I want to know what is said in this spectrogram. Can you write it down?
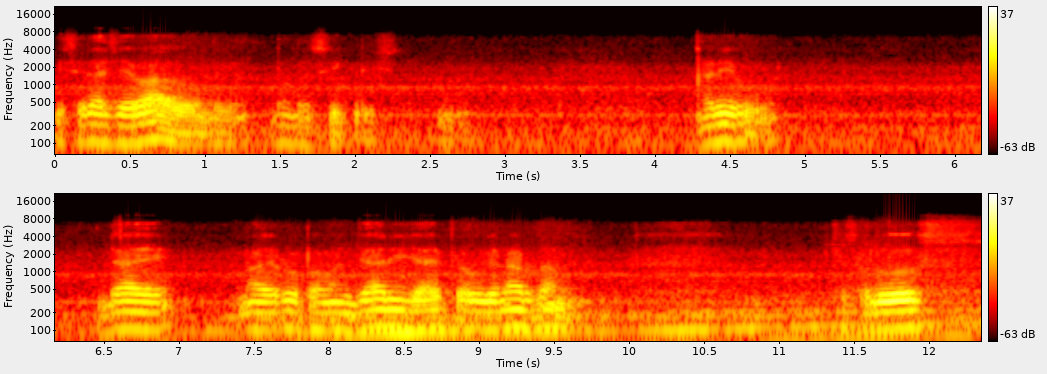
y serás llevado donde, sí Krishna. Haribu. Jai Madre Rupa Manjari, Jai Prabhu Muchos saludos.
